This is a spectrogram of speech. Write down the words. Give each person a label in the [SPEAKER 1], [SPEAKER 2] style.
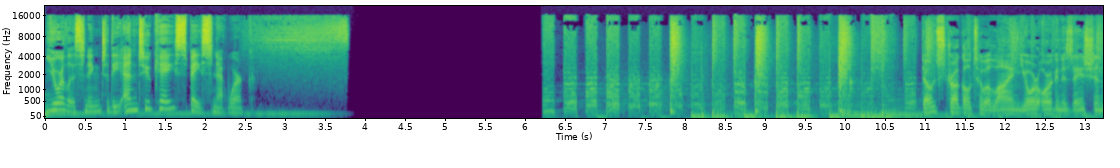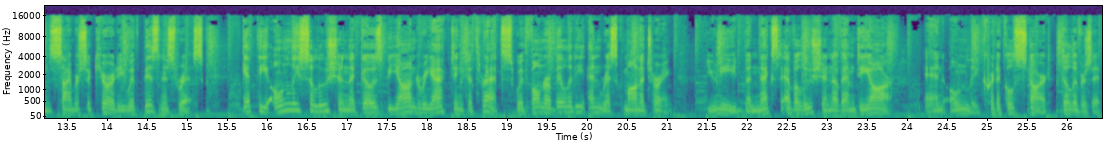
[SPEAKER 1] You're listening to the N2K Space Network.
[SPEAKER 2] Don't struggle to align your organization's cybersecurity with business risk. Get the only solution that goes beyond reacting to threats with vulnerability and risk monitoring. You need the next evolution of MDR, and only Critical Start delivers it.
